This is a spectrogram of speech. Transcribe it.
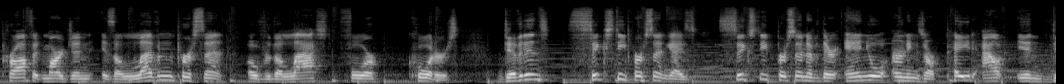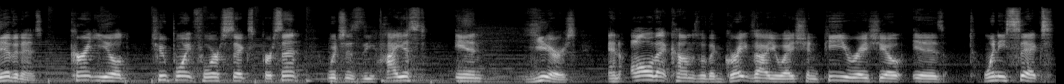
profit margin is 11% over the last four quarters. Dividends, 60%, guys. 60% of their annual earnings are paid out in dividends. Current yield, 2.46%, which is the highest in years. And all that comes with a great valuation. PE ratio is 26,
